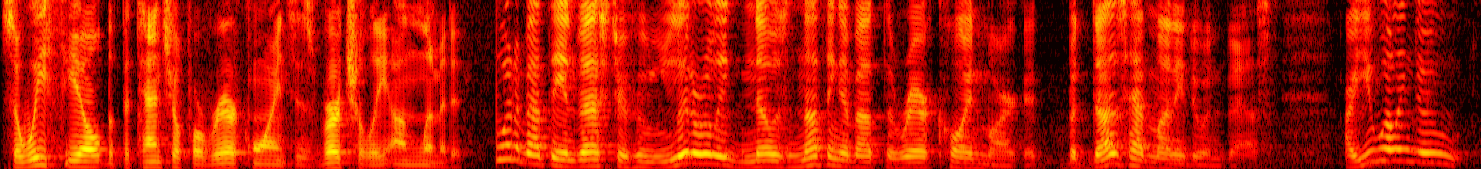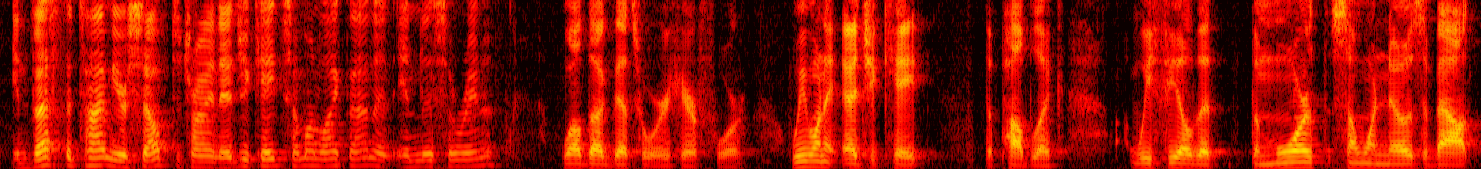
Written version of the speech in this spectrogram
So we feel the potential for rare coins is virtually unlimited. What about the investor who literally knows nothing about the rare coin market but does have money to invest? Are you willing to invest the time yourself to try and educate someone like that in, in this arena? Well, Doug, that's what we're here for. We want to educate the public. We feel that the more someone knows about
